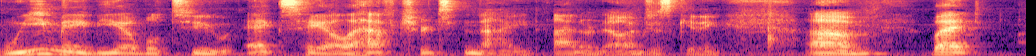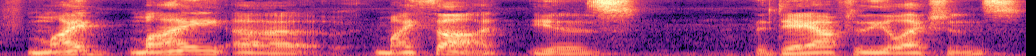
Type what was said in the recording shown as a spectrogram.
We may be able to exhale after tonight. I don't know. I'm just kidding. Um, but my my uh, my thought is, the day after the elections,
